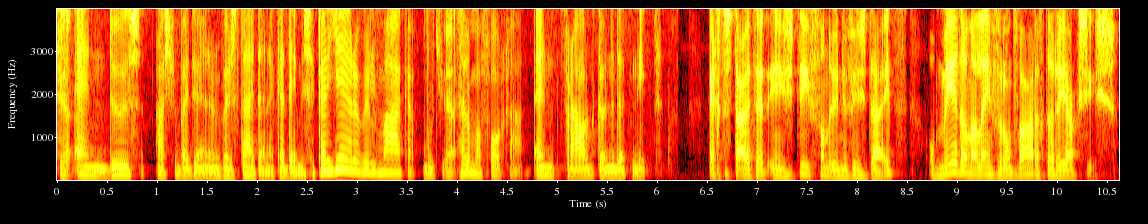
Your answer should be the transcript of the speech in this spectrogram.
Ja. En dus als je bij de universiteit een academische carrière wil maken, moet je Ja. helemaal voorgaan. En vrouwen kunnen dat niet. Echter stuitte het initiatief van de universiteit op meer dan alleen verontwaardigde reacties.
